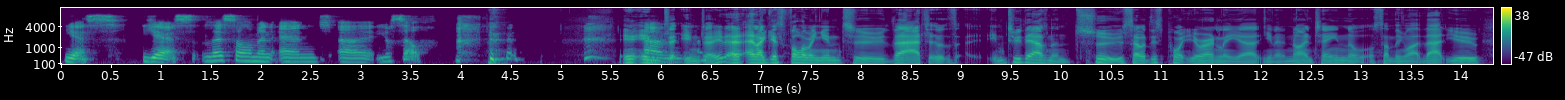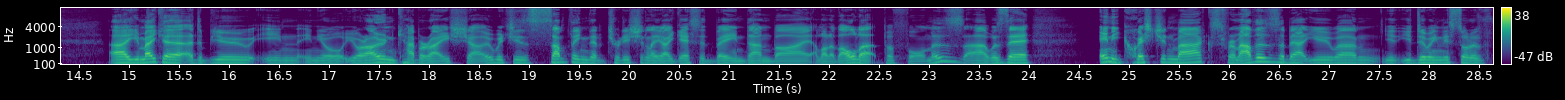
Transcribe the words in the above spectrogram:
Yes, yes, Les Solomon and uh, yourself. In, in, um, indeed, and, and, I guess following into that, it was in 2002. So at this point, you're only uh, you know 19 or, or, something like that. You uh, you make a, a, debut in, in your, your own cabaret show, which is something that traditionally, I guess, had been done by a lot of older performers. Uh, was there any question marks from others about you, um, you, you doing this sort of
